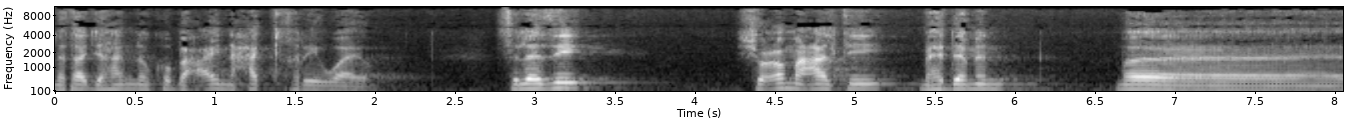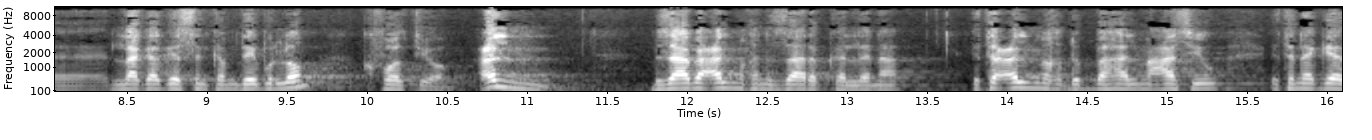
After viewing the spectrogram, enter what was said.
ነታ ጀሃነም እኮ ብዓይኒ ሓቂ ክርእይዋ እዮም ስለዚ ሽዑ መዓልቲ መህደምን መላጋገስን ከም ዘይብሎም ክፈልጡ እዮም ዕልም ብዛዕባ ዕልሚ ክንዛረብ ከለና እቲ ዕልሚ ድበሃል መዓስ እዩ እቲ ነገር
